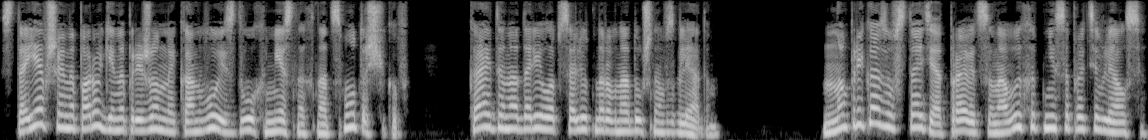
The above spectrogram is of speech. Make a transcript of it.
Стоявший на пороге напряженный конвой из двух местных надсмотрщиков Кайден одарил абсолютно равнодушным взглядом. Но приказу встать и отправиться на выход не сопротивлялся.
